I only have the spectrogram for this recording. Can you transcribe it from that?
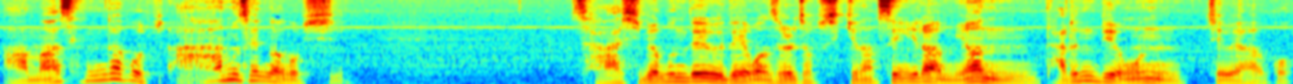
아마 생각 없이 아무 생각 없이 40여 군데 의대 원서를 접수시킨 학생이라면 다른 비용은 제외하고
